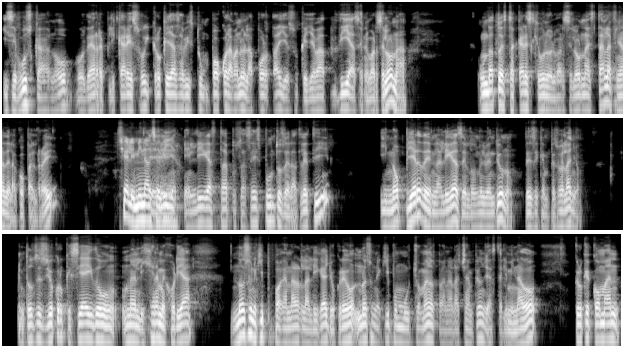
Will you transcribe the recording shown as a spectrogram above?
y se busca, ¿no? Volver a replicar eso y creo que ya se ha visto un poco la mano de la porta y eso que lleva días en el Barcelona. Un dato a destacar es que, bueno, el Barcelona está en la final de la Copa del Rey. Sí, elimina al eh, Sevilla. En Liga está pues a seis puntos del Atleti y no pierde en la Liga desde el 2021, desde que empezó el año. Entonces yo creo que sí ha ido una ligera mejoría. No es un equipo para ganar la Liga, yo creo. No es un equipo mucho menos para ganar la Champions, ya está eliminado. Creo que Coman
